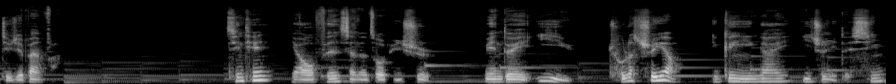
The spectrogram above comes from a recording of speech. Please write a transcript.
解决办法。今天要分享的作品是：面对抑郁，除了吃药，你更应该医治你的心。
